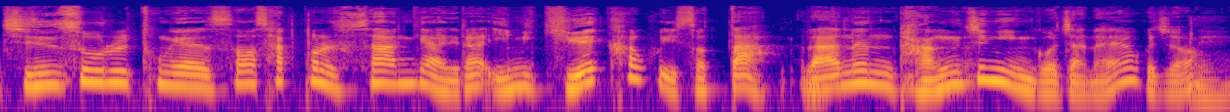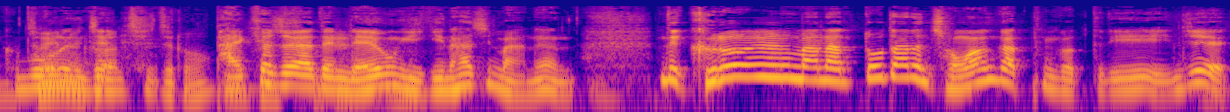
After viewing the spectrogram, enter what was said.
진술을 통해서 사건을 수사한 게 아니라 이미 기획하고 있었다라는 방증인 거잖아요. 그죠? 네, 그 부분은 이제 밝혀져야 될 내용이긴 하지만은 근데 그럴 만한 또 다른 정황 같은 것들이 이제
